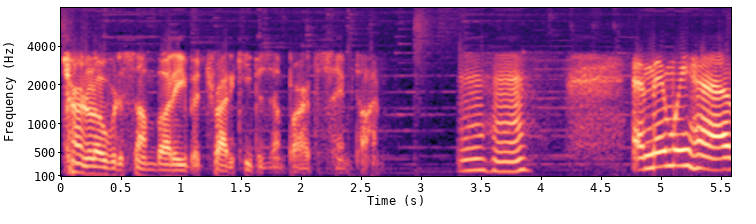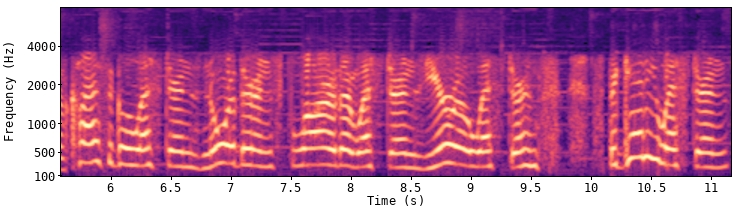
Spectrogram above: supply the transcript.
turn it over to somebody, but try to keep his empire at the same time. Mm-hmm. And then we have classical westerns, northerns, Florida westerns, Euro westerns, spaghetti westerns,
